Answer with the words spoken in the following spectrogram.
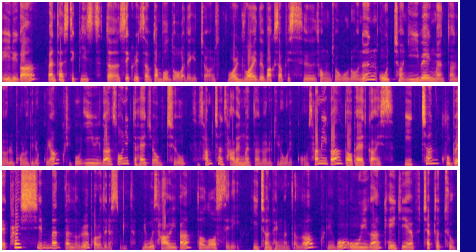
1위가 Fantastic Beasts: The Secrets of Dumbledore가 되겠죠. worldwide 박스오피스 성적으로는 5,200만 달러를 벌어들였고요. 그리고 2위가 Sonic the Hedgehog 2, 3,400만 달러를 기록을 했고 3위가 The Bad Guys, 2,980만 달러를 벌어들였습니다. 그리고 4위가 The Lost City, 2,100만 달러, 그리고 5위가 KGF Chapter 2,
